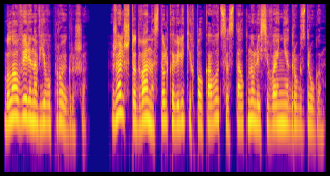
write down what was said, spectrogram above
была уверена в его проигрыше. Жаль, что два настолько великих полководца столкнулись в войне друг с другом.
